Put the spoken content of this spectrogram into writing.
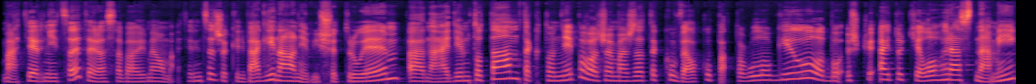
maternice, teraz sa bavíme o maternice, že keď vaginálne vyšetrujem a nájdem to tam, tak to nepovažujem až za takú veľkú patológiu, lebo ešte aj to telo hrá s nami,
